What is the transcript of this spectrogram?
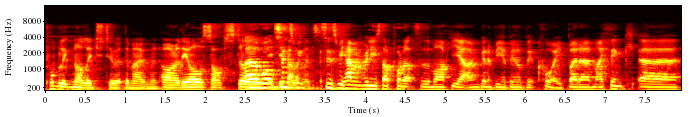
public knowledge to at the moment, or are they all sort of still uh, well, in since development? We, since we haven't released our product to the market yet, I'm going to be a little bit coy, but um, I think uh,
